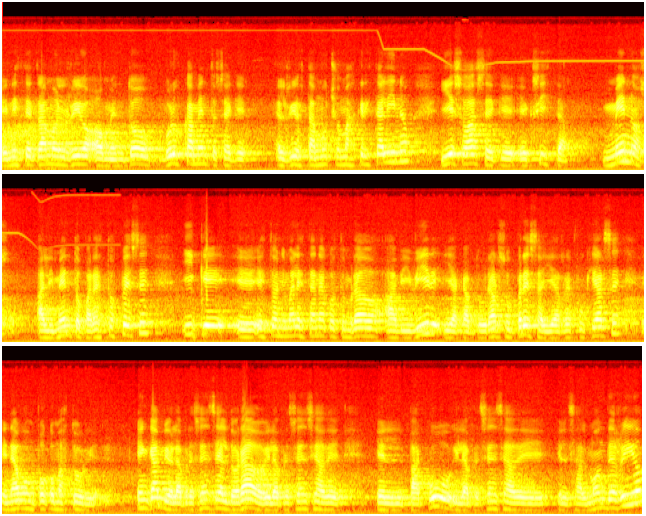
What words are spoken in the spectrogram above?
en este tramo del río aumentó bruscamente, o sea que el río está mucho más cristalino y eso hace que exista menos alimento para estos peces y que eh, estos animales están acostumbrados a vivir y a capturar su presa y a refugiarse en aguas un poco más turbias. En cambio, la presencia del dorado y la presencia del el pacú y la presencia del salmón de río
